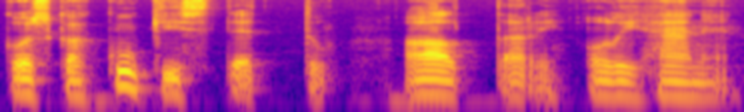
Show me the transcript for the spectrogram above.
koska kukistettu alttari oli hänen.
